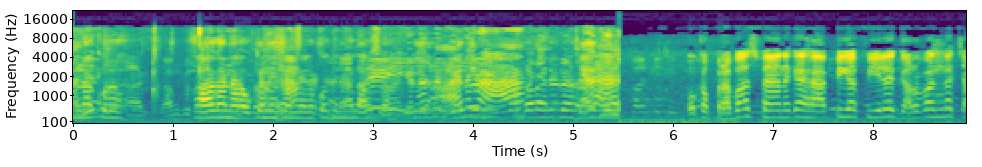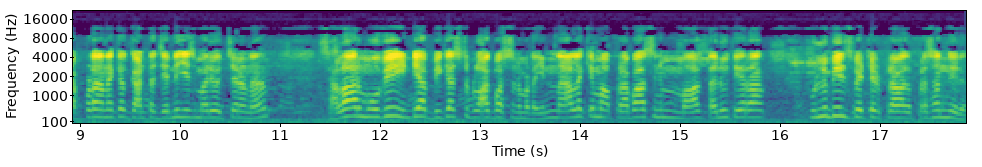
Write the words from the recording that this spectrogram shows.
అన్న బాగా ఒక్క నిమిషం నేను కొద్దిగా ఒక ప్రభాస్ ఫ్యాన్గా హ్యాపీగా ఫీల్ అయ్యి గర్వంగా చెప్పడానికి గంట జర్నీ చేసి మరీ వచ్చానన్న. Salaar movie India biggest blockbuster అనమాట ఇన్నాళ్ళకి మా ప్రభాస్ని మా తను తీరా ఫుల్ మీల్స్ పెట్టాడు ప్రశాంత్ నీల్.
